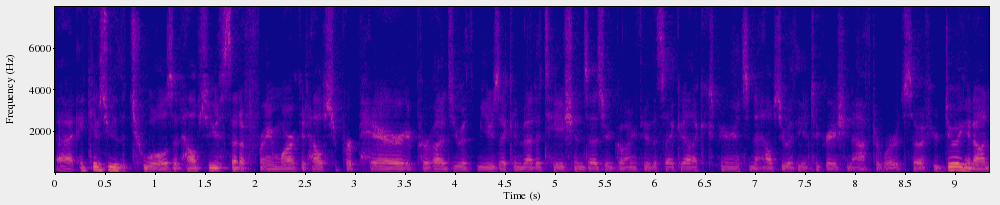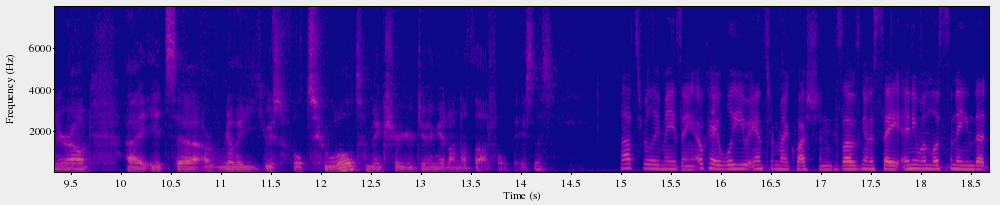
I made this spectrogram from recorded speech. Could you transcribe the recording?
uh, it gives you the tools. It helps you set a framework. It helps you prepare. It provides you with music and meditations as you're going through the psychedelic experience, and it helps you with the integration after afterwards. So if you're doing it on your own, uh, it's a, a really useful tool to make sure you're doing it on a thoughtful basis. That's really amazing. Okay, well, you answered my question because I was going to say anyone listening that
